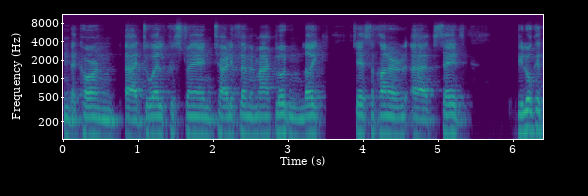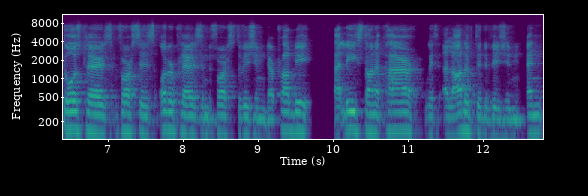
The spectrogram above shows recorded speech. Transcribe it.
and the current uh, Joel Coustrain, Charlie Fleming, Mark Ludden, like Jason O'Connor uh, said, if you look at those players versus other players in the first division, they're probably at least on a par with a lot of the division. And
